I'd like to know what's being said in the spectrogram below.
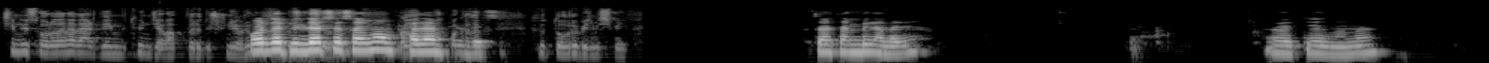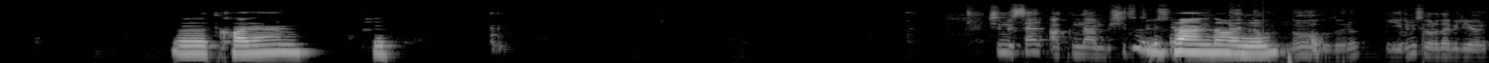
Şimdi sorulara verdiğim bütün cevapları düşünüyorum. Bu arada pil derse saymam kalem pil dersi. Doğru bilmiş miyim? Zaten bilemedi. Evet diyelim hemen. Ee, kalem pil. Şimdi sen aklından bir şey tutuyorsun. Bir tane daha onun ne olduğunu 20 soruda biliyorum.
